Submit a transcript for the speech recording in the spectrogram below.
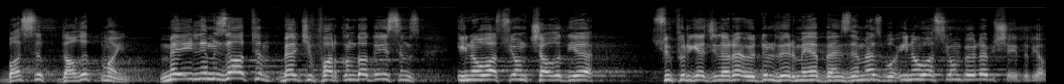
basıp dağıtmayın. Mailimizi atın. Belki farkında değilsiniz. İnovasyon çağı diye süpürgecilere ödül vermeye benzemez bu. İnovasyon böyle bir şeydir ya.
